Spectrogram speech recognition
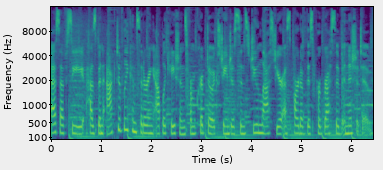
SFC, has been actively considering applications from crypto exchanges since June last year as part of this progressive initiative.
